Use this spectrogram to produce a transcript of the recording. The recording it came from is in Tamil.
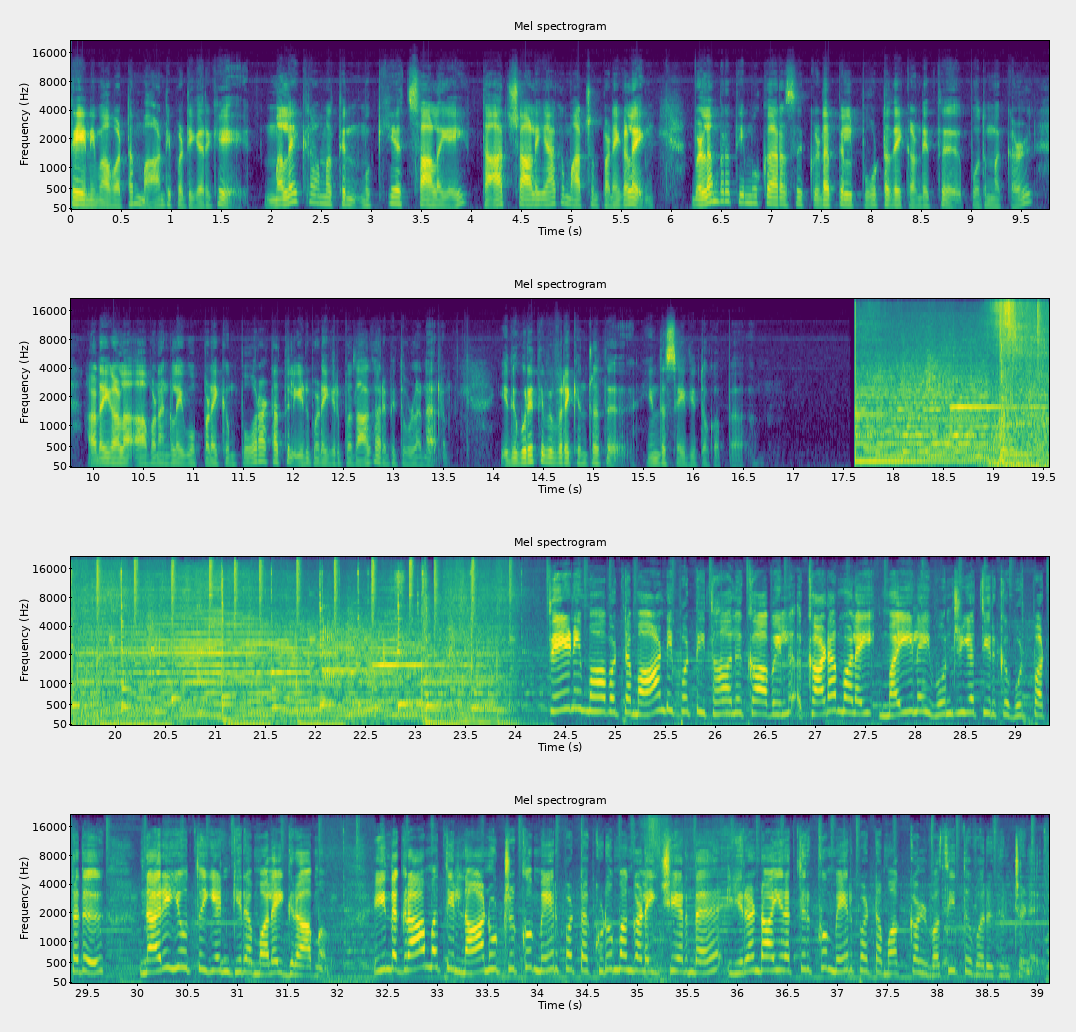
தேனி மாவட்டம் ஆண்டிப்பட்டி அருகே மலை கிராமத்தின் முக்கிய சாலையை தார் சாலையாக மாற்றும் பணிகளை விளம்பர திமுக அரசு கிடப்பில் போட்டதை கண்டித்து பொதுமக்கள் அடையாள ஆவணங்களை ஒப்படைக்கும் போராட்டத்தில் ஈடுபட இருப்பதாக அறிவித்துள்ளனர். இதுகுறித்து விவரிக்கின்றது இந்த செய்தி தொகுப்பு. மாவட்டம் ஆண்டிப்பட்டி தாலுகாவில் கடமலை மயிலை ஒன்றியத்திற்கு உட்பட்டது நரியூத்து என்கிற மலை கிராமம். இந்த கிராமத்தில் நானூற்றுக்கும் மேற்பட்ட குடும்பங்களைச் சேர்ந்த இரண்டாயிரத்திற்கும் மேற்பட்ட மக்கள் வசித்து வருகின்றனர்.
